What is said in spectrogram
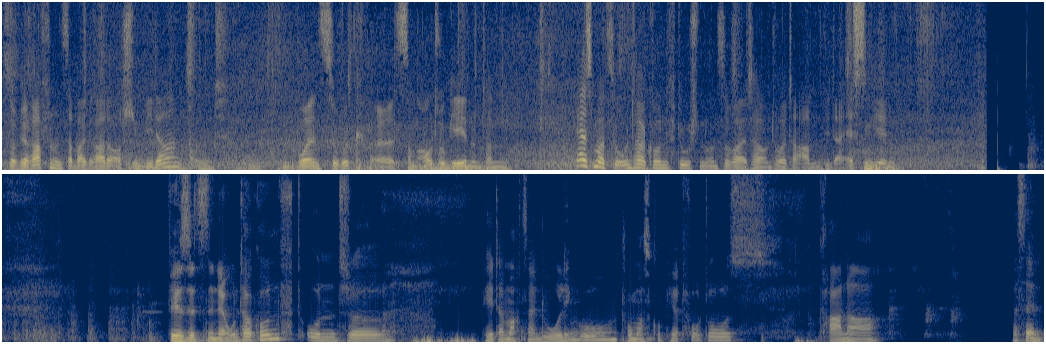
So, wir raffen uns aber gerade auch schon wieder und wollen zurück äh, zum Auto gehen und dann erstmal zur Unterkunft duschen und so weiter und heute Abend wieder essen gehen. Wir sitzen in der Unterkunft und äh, Peter macht sein Duolingo, Thomas kopiert Fotos, Kana. Was denn?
